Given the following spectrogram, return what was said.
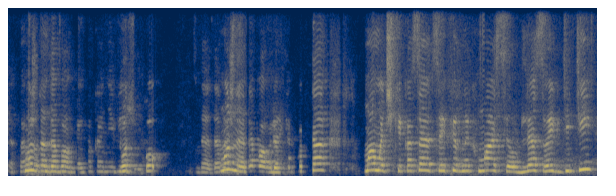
Так, Можно добавлю? Пока не вижу. Вот, Да, давай. можно я добавлю? Когда мамочки касаются эфирных масел для своих детей,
